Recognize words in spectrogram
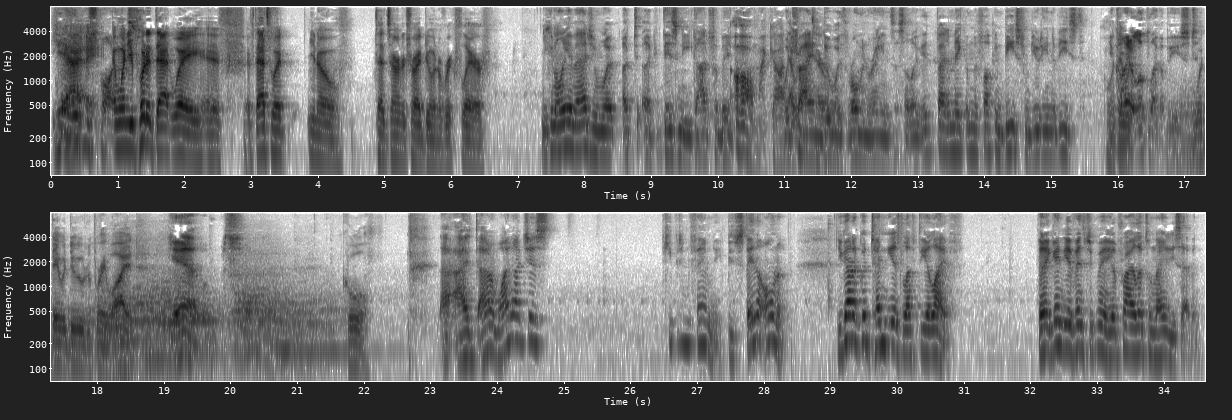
Yeah, Yeah, and when you put it that way, if if that's what you know, Ted Turner tried doing to Ric Flair. You can only imagine what a like Disney, God forbid, Oh my God, would try would and do with Roman Reigns or something. Like, try to make him the fucking Beast from Beauty and the Beast. You What they kind of would- look like a beast. What they would do to Bray Wyatt. Yeah, Cool. I, I, I don't. Why not just keep it in family? Be- Stay the owner. You got a good ten years left of your life. Then again, you're Vince McMahon. You'll probably live till ninety-seven.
